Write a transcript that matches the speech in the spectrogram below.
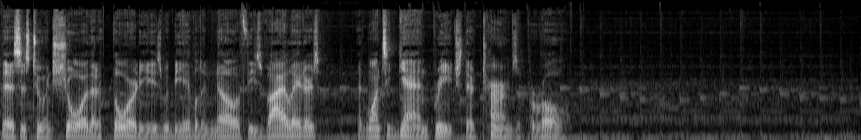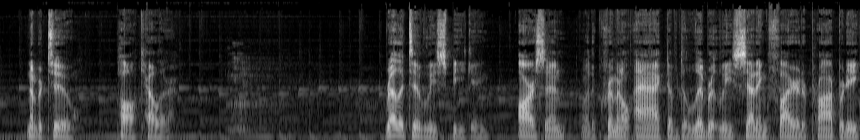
This is to ensure that authorities would be able to know if these violators had once again breached their terms of parole. Number 2. Paul Keller. Relatively speaking, arson, or the criminal act of deliberately setting fire to property,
